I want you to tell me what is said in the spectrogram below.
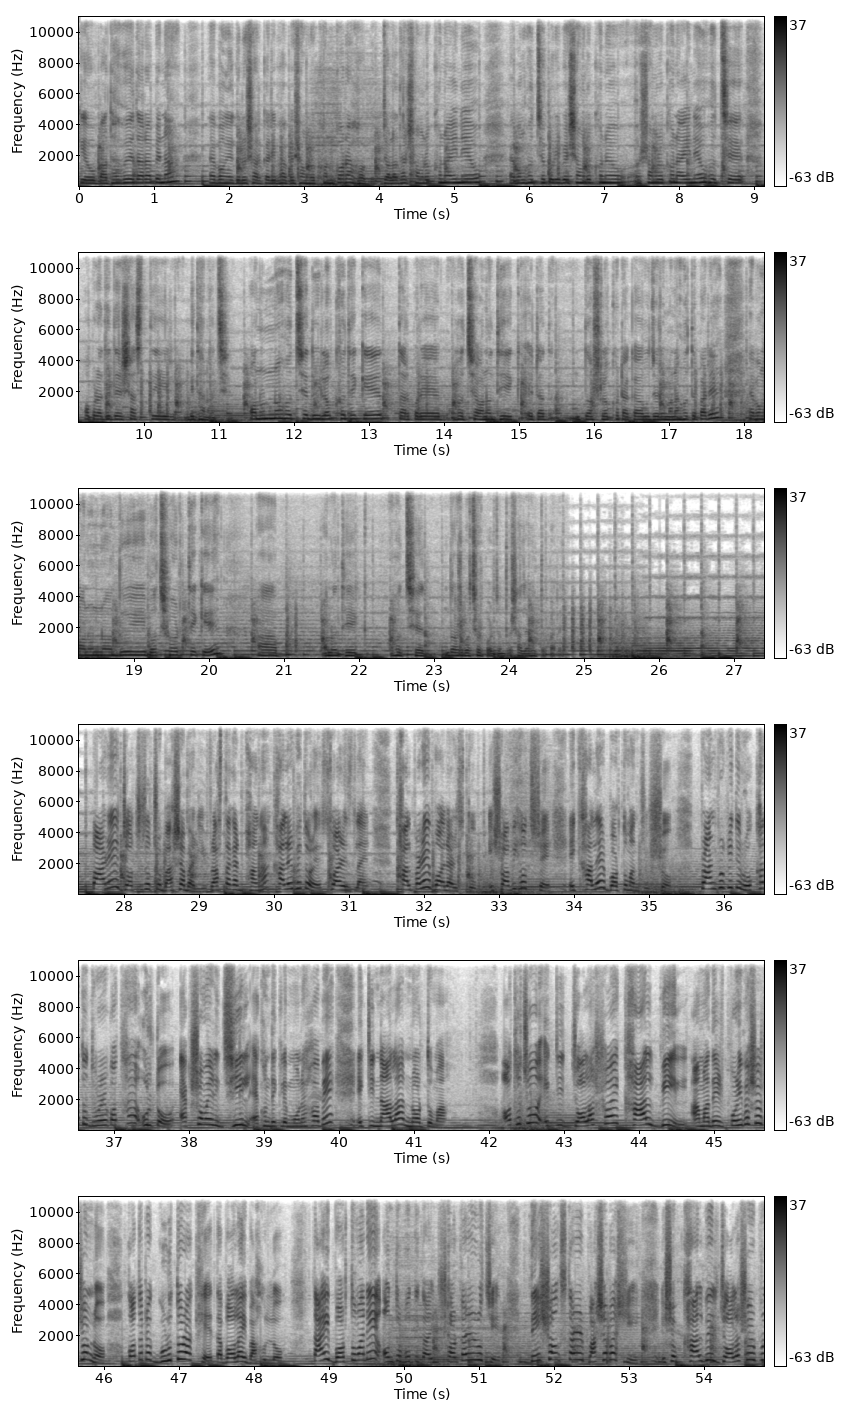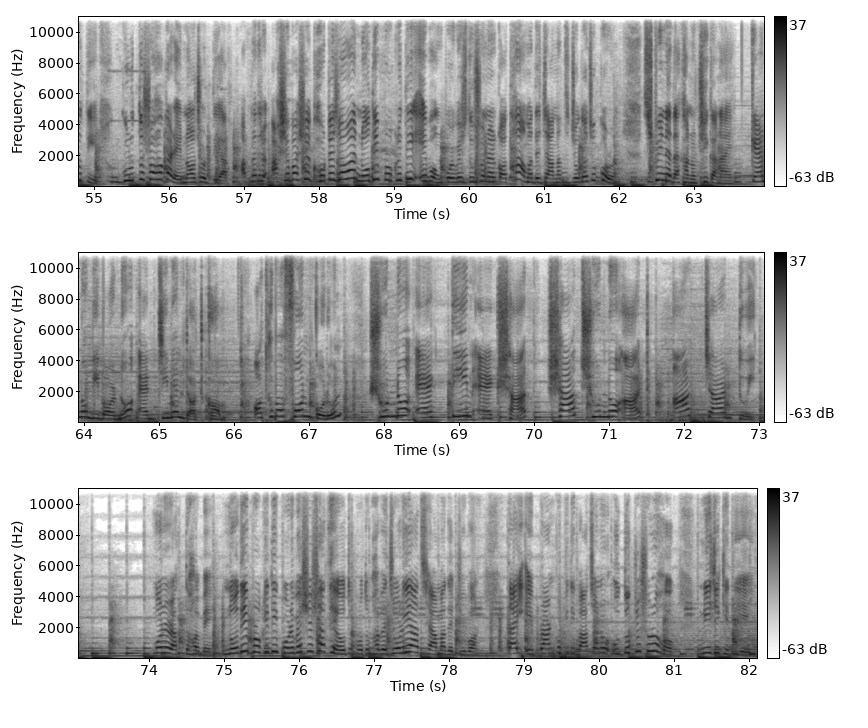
কেউ বাধা হয়ে দাঁড়াবে না। এবং এগুলো সরকারিভাবে সংরক্ষণ করা হবে। জলাধার সংরক্ষণ আইনেও এবং হচ্ছে পরিবেশ সংরক্ষণেও, সংরক্ষণ আইনেও হচ্ছে অপরাধীদের শাস্তির বিধান আছে। অনন্য হচ্ছে দুই লক্ষ থেকে, তারপরে হচ্ছে অনধিক, এটা দশ লক্ষ টাকা জরিমানা হতে পারে এবং অনন্য দুই বছর থেকে অনধিক হচ্ছে দশ বছর পর্যন্ত সাজা হতে পারে। যত্রযত্র বাসা বাড়ি, রাস্তাঘাট ভাঙা, খালের ভেতরে সোয়ারেজ লাইন, খালপাড়ে বয়লার স্তূপ এসবই হচ্ছে এই খালের বর্তমান দৃশ্য। প্রাণ প্রকৃতি রক্ষা তো দূরের কথা, উল্টো, একসময়ের ঝিল এখন দেখলে মনে হবে একটি নালা নর্দমা। অথচ একটি জলাশয়, খাল, বিল আমাদের পরিবেশের জন্য কতটা গুরুত্ব রাখে তা বলাই বাহুল্য। তাই বর্তমানে অন্তর্বর্তীকালীন সরকারের উচিত দেশ সংস্কারের পাশাপাশি এসব খাল, বিল, জলাশয়ের প্রতি গুরুত্ব সহকারে নজর দেয়া। আপনাদের আশেপাশে ঘটে যাওয়া নদী প্রকৃতি এবং পরিবেশ দূষণের কথা আমাদের জানাতে যোগাযোগ করুন। স্ক্রিনে দেখানো ঠিকানায়। কেন বিবর্ণ অ্যাট জিমেল ডট কম অথবা ফোন করুন শূন্য এক তিন এক সাত সাত শূন্য আট আট চার দুই। মনে রাখতে হবে, নদী প্রকৃতি পরিবেশের সাথে ওতপ্রোতভাবে জড়িয়ে আছে আমাদের জীবন। তাই এই প্রাণ প্রকৃতি বাঁচানোর উদ্যোগটা শুরু হোক, নিজেকে দিয়েই।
